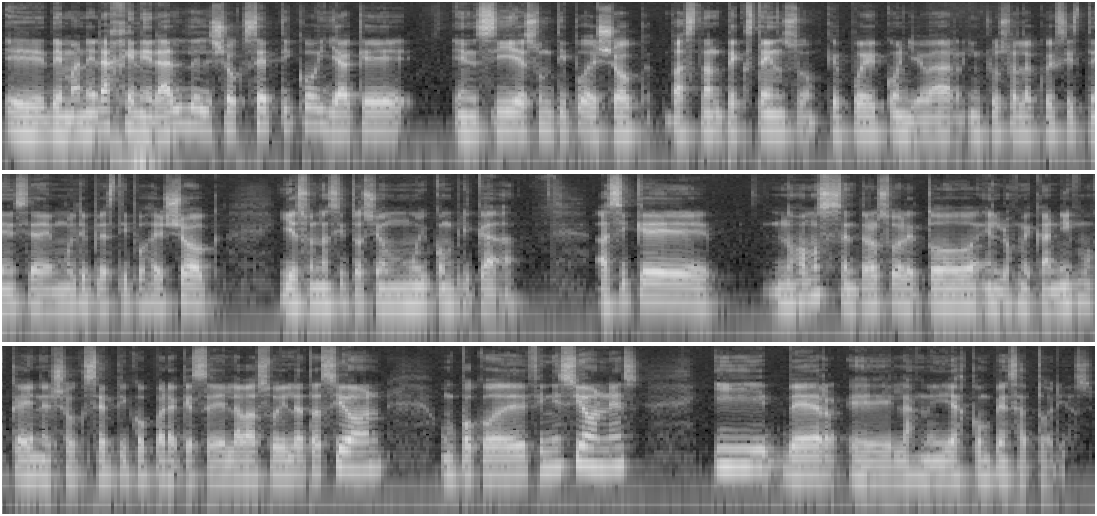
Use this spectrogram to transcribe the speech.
eh, de manera general del shock séptico, ya que en sí es un tipo de shock bastante extenso que puede conllevar incluso la coexistencia de múltiples tipos de shock y es una situación muy complicada. Así que nos vamos a centrar sobre todo en los mecanismos que hay en el shock séptico para que se dé la vasodilatación, un poco de definiciones y ver eh, las medidas compensatorias.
